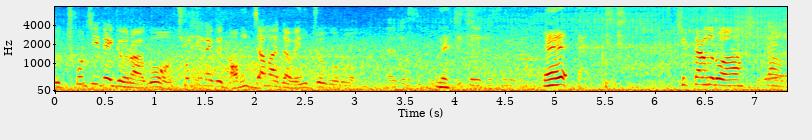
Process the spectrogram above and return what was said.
그 초지대교라고 초지대교 넘자마자 왼쪽으로 네. 네. 식당으로 와. 식당으로.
